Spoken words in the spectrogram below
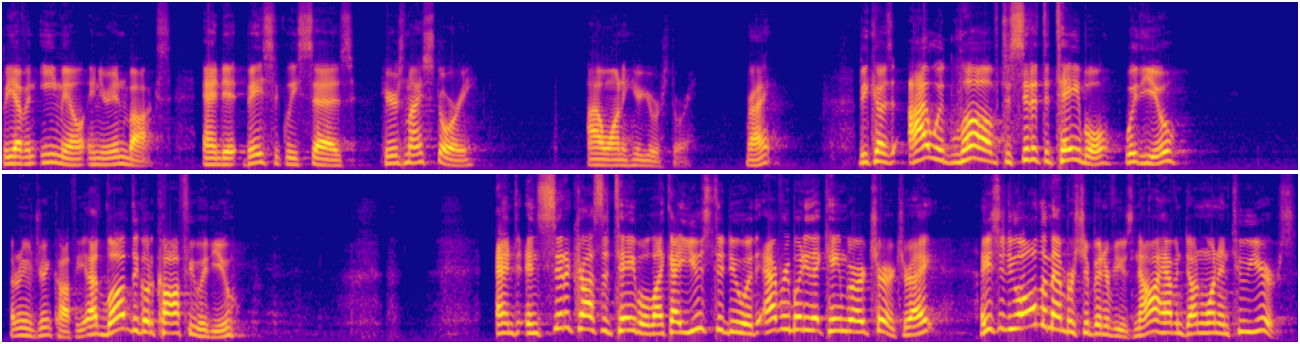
But you have an email in your inbox, and it basically says, Here's my story. I want to hear your story, right? because I would love to sit at the table with you. I don't even drink coffee. I'd love to go to coffee with you and, and sit across the table like I used to do with everybody that came to our church, right? I used to do all the membership interviews. Now I haven't done one in two years.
